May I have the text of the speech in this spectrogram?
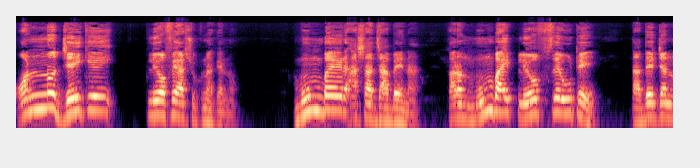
অন্য যেইকে প্লে অফে আসুক না কেন? মুম্বাইয়ের আসা যাবে না। কারণ মুম্বাই প্লে অফসে উঠে তাদের যেন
